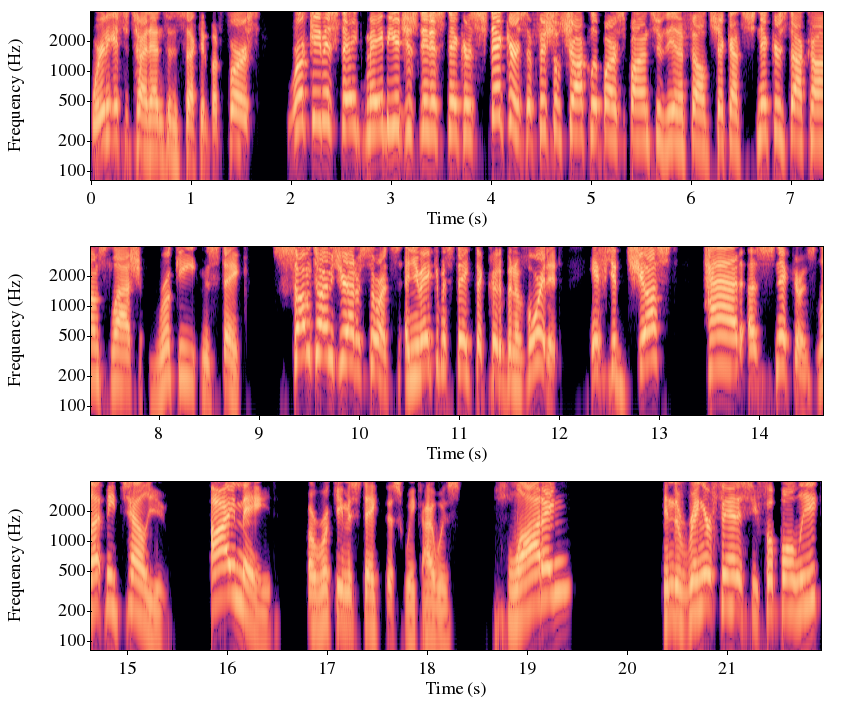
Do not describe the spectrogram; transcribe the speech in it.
We're going to get to tight ends in a second. But first, rookie mistake. Maybe you just need a Snickers. Snickers, official chocolate bar sponsor of the NFL. Check out snickers.com slash rookie mistake. Sometimes you're out of sorts and you make a mistake that could have been avoided. If you just had a Snickers, let me tell you, I made a rookie mistake this week. I was plotting in the Ringer Fantasy Football League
